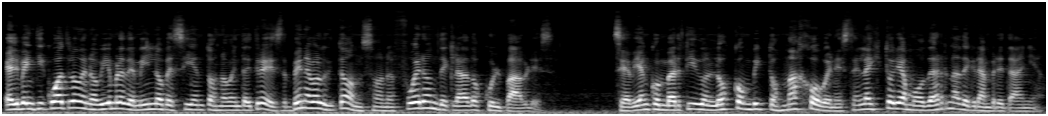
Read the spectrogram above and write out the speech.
El 24 de noviembre de 1993, Benabel y Thompson fueron declarados culpables. Se habían convertido en los convictos más jóvenes en la historia moderna de Gran Bretaña.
